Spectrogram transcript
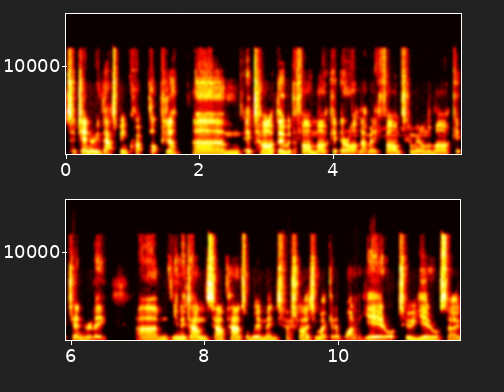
So generally, that's been quite popular. Um, it's hard though with the farm market. There aren't that many farms coming on the market generally. Um, you know, down in the South Hams, where we're mainly specialised, you might get a one a year or two a year or so.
